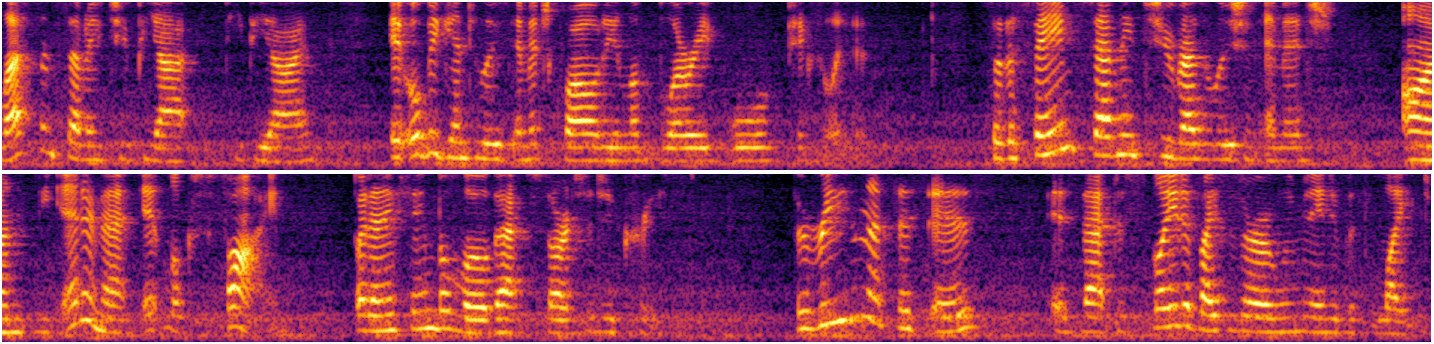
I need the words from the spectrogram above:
less than 72 ppi, it will begin to lose image quality and look blurry or pixelated. So the same 72 resolution image on the internet, it looks fine, but anything below that starts to decrease. The reason that this is, is that display devices are illuminated with light.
